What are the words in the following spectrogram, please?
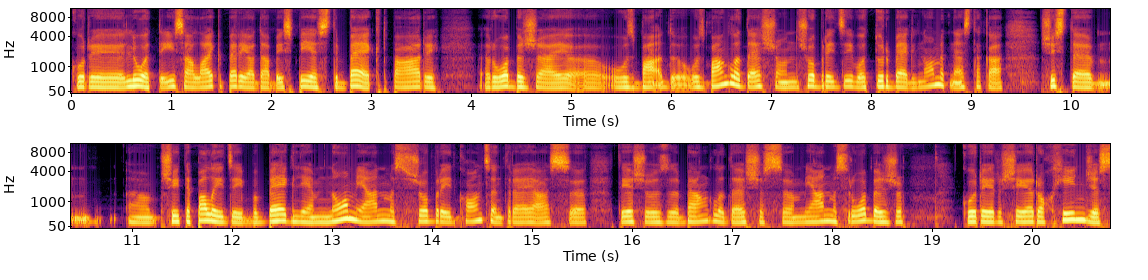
kuri ļoti īsā laika periodā bija spiesti bēgt pāri robežai uz, ba uz Bangladešu un šobrīd dzīvo tur bēgļu nometnēs, tā kā šis te, šī te palīdzība bēgļiem no Mjānmas šobrīd koncentrējās tieši uz Bangladešas Mjānmas robežu kur ir šie rohinģas,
